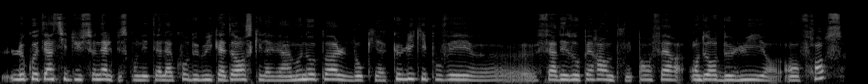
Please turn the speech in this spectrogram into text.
le côté institutionnel, puisqu'on était à la cour de Louis XIV, qu'il avait un monopole, donc il n'y a que lui qui pouvait euh, faire des opéras, on ne pouvait pas en faire en dehors de lui en, France.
